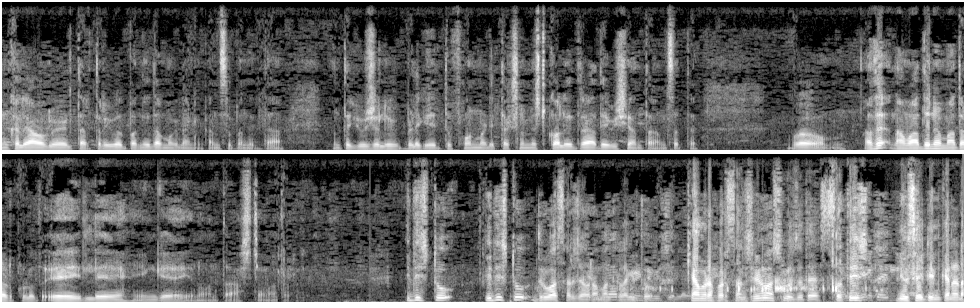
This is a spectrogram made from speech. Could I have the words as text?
ಅಂಕಲ್ ಯಾವಾಗಲೂ ಹೇಳ್ತಾ ಇರ್ತಾರೆ ಇವತ್ತು ಬಂದಿದ್ದ ಮಗ ನನಗೆ ಕನಸು ಬಂದಿದ್ದ ಅಂತ. ಯೂಶಲಿ ಬೆಳಗ್ಗೆ ಎದ್ದು ಫೋನ್ ಮಾಡಿದ ತಕ್ಷಣ ಮಿಸ್ಡ್ ಕಾಲ್ ಇದ್ದರೆ ಅದೇ ವಿಷಯ ಅಂತ ಅನಿಸುತ್ತೆ. ಅದೇ ನಾವು ಅದನ್ನೇ ಮಾತಾಡ್ಕೊಳ್ಳೋದು. ಏ ಇಲ್ಲೇ ಹಿಂಗೆ ಏನು ಅಂತ ಅಷ್ಟೇ ಮಾತಾಡೋದು. ಇದಿಷ್ಟು ಇದಿಷ್ಟು ಧ್ರುವ ಸರ್ಜಾ ಅವರ ಮಾತುಗಳಾಗಿತ್ತು. ಕ್ಯಾಮರಾ ಪರ್ಸನ್ ಶ್ರೀನಿವಾಸ್ ಜೊತೆ ಸತೀಶ್ ನ್ಯೂಸ್ ಏಟೀನ್ ಕನ್ನಡ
